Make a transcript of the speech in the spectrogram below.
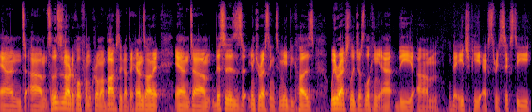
And um, so this is an article from Chrome Unboxed. They got their hands on it, and um, this is interesting to me because we were actually just looking at the um, the HP X360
